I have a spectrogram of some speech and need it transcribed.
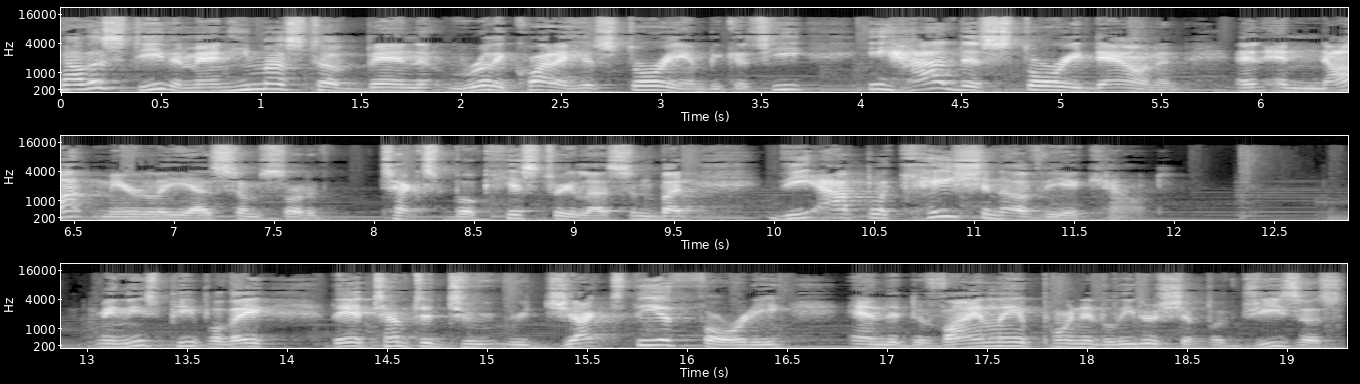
Now, this Stephen, man, he must have been really quite a historian because he, he had this story down and, and, and not merely as some sort of textbook history lesson, but the application of the account. I mean, these people, they, they attempted to reject the authority and the divinely appointed leadership of Jesus,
